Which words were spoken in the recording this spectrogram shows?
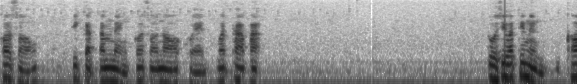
ข้อ2พิกัดตำแหน่งกศนแขวงวัดท่าพระตัวชี้วัดที่1ข้อ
